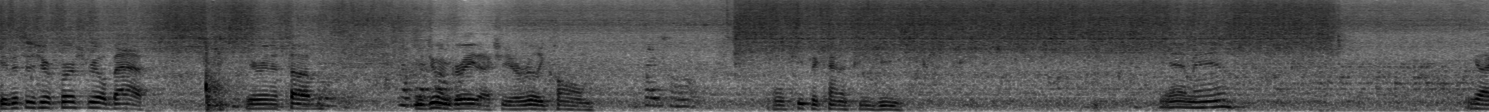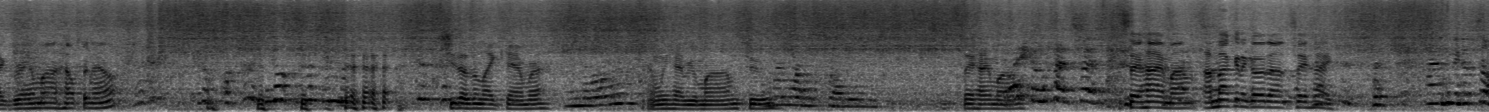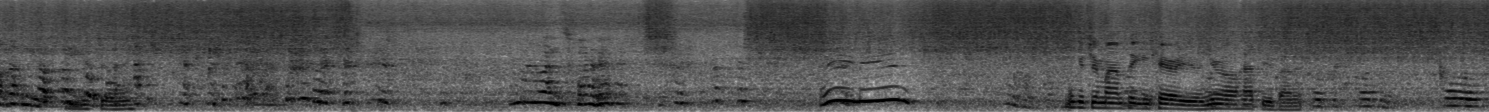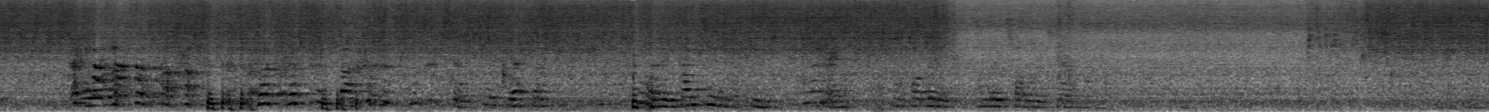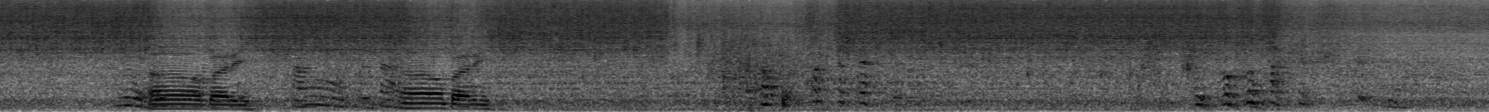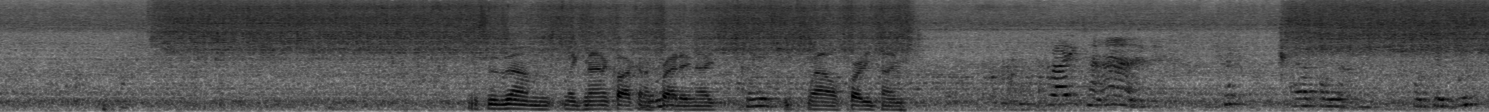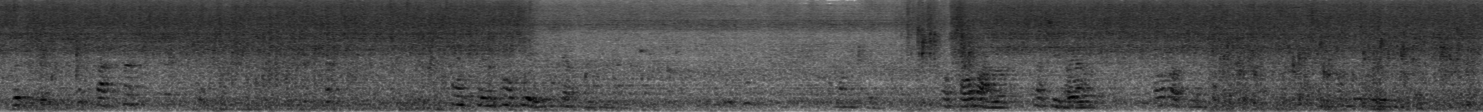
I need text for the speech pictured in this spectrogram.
If this is your first real bath, you're in a tub. You're doing great, actually. You're really calm. We'll keep it kind of PG. Yeah, man. You got grandma helping out. she doesn't like camera. No. And we have your mom too. Say hi, mom. Say hi, mom. I'm not gonna go down. Say hi. 还没有照到你。 Okay. 我乱穿。 Hey, man. Look at your mom taking care of you, and you're all happy about it. 我我 Oh, buddy. Oh, buddy. This is um like nine o'clock on a Friday night. Wow, party time. Party time.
